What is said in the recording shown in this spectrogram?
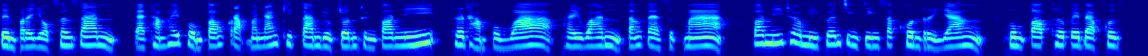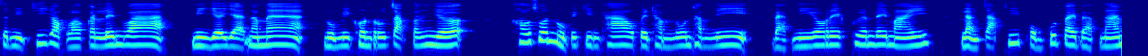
เป็นประโยคสั้นๆ แต่ทำให้ผมต้องกลับมานั่งคิดตามอยู่จนถึงตอนนี้ เธอถามผมว่าไพรวันตั้งแต่ศึกมา ตอนนี้เธอมีเพื่อนจริง ๆ สักคนหรือยัง ผมตอบเธอไปแบบคนสนิทที่หยอกล้อกันเล่นว่า มีเยอะแยะนะแม่ หนูมีคนรู้จักตั้งเยอะ เขาชวนหนูไปกินข้าวไปทำนู่นทำนี่ แบบนี้เรียกเพื่อนได้ไหม หลังจากที่ผมพูดไปแบบนั้น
